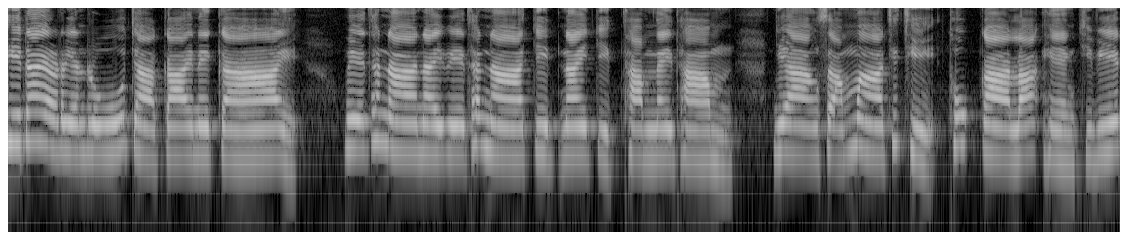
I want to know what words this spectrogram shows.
ที่ได้เรียนรู้จากกายในกาย เวทนาในเวทนาจิตในจิตธรรมในธรรม อย่างสัมมาทิฏฐิทุกกาละแห่งชีวิต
